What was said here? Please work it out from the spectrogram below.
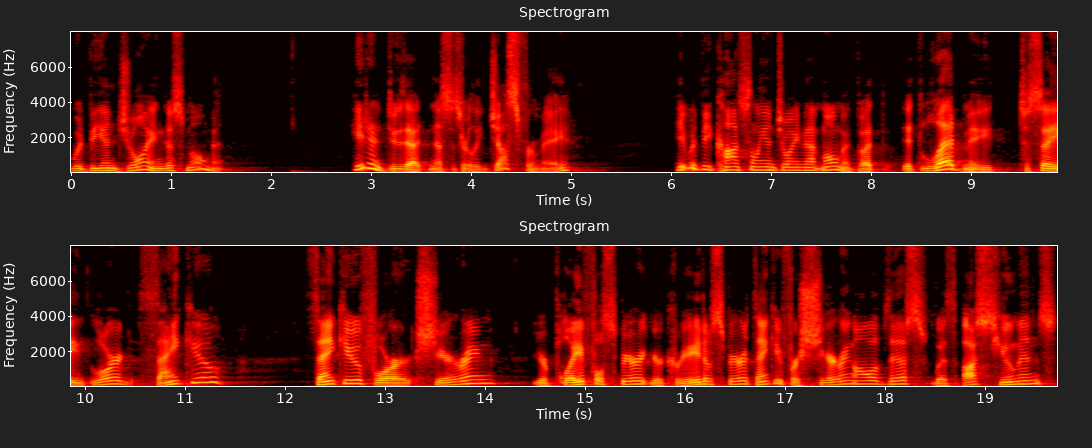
would be enjoying this moment. He didn't do that necessarily just for me. He would be constantly enjoying that moment. But it led me to say, Lord, thank you. Thank you for sharing your playful spirit, your creative spirit. Thank you for sharing all of this with us humans.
